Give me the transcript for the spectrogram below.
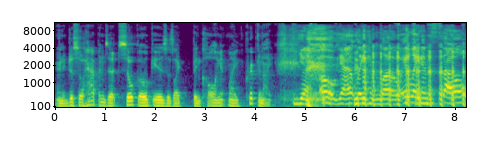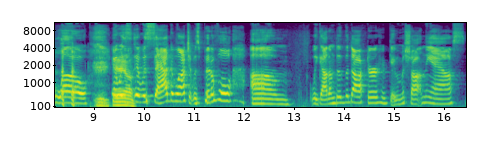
And it just so happens that silk oak is, as I've been calling it, my kryptonite. Yeah. Oh yeah, it laid him low. It laid him so low. It Yeah. was it was sad to watch. It was pitiful. Um, we got him to the doctor who gave him a shot in the ass.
